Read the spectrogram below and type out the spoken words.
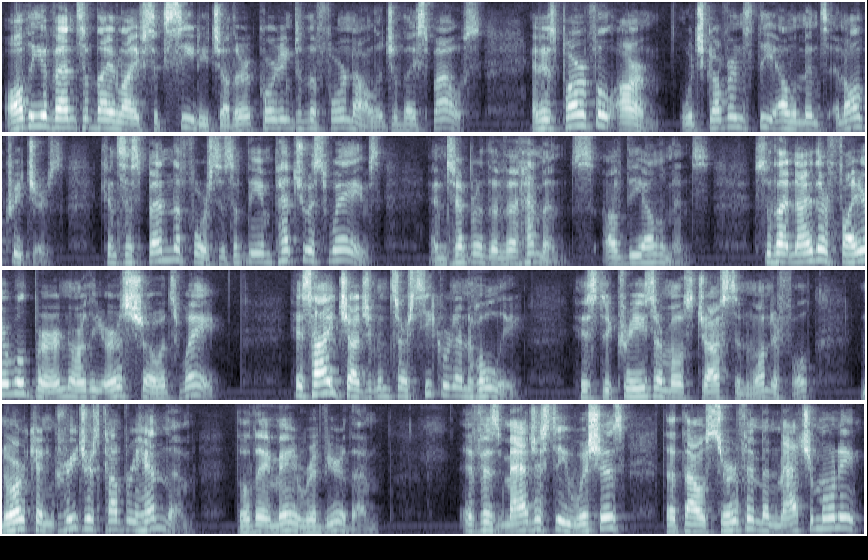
All the events of thy life succeed each other according to the foreknowledge of thy spouse and his powerful arm, which governs the elements and all creatures, can suspend the forces of the impetuous waves, and temper the vehemence of the elements, so that neither fire will burn nor the earth show its weight. His high judgments are secret and holy. His decrees are most just and wonderful, nor can creatures comprehend them, though they may revere them. If his majesty wishes that thou serve him in matrimony,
